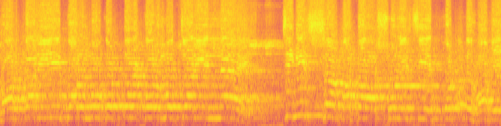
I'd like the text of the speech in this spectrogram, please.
সরকারি কর্মকর্তা, কর্মচারীর ন্যায় চিকিৎসা ভাতা সুনিশ্চিত করতে হবে।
